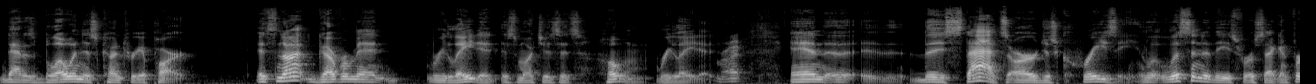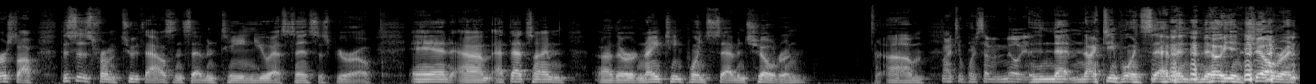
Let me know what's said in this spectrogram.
that is blowing this country apart, it's not government related as much as it's home related. Right. And uh, the stats are just crazy. L- listen to these for a second. First off, this is from 2017 U.S. Census Bureau. And um, at that time, uh, there were 19.7 children. Um, 19.7 million. 19.7 million children,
